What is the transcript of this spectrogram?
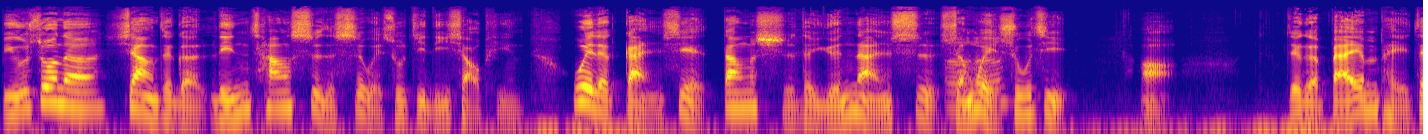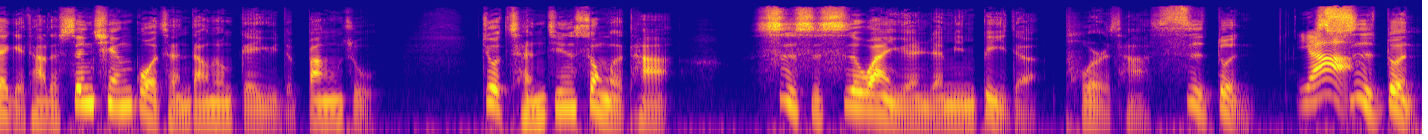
比如说呢，像这个临沧市的市委书记李小平，为了感谢当时的云南市省委书记、啊，这个白恩培在给他的升迁过程当中给予的帮助，就曾经送了他四十四万元人民币的普洱茶四吨，呀，四吨，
